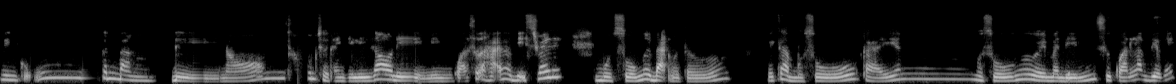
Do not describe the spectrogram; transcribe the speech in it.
mình cũng cân bằng để nó không trở thành cái lý do để mình quá sợ hãi và bị stress ấy. Một số người bạn của tớ với cả một số cái một số người mà đến sứ quán làm việc ấy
